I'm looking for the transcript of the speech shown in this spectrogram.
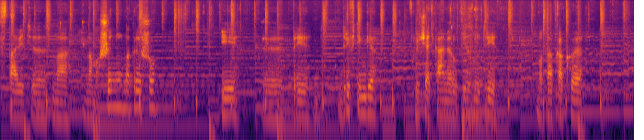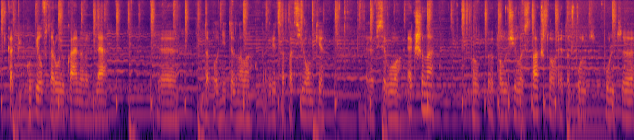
ставить на, на машину, на крышу. И э, при дрифтинге включать камеру изнутри. Но так как, э, купил вторую камеру для э, дополнительного, как говорится, подсъемки э, всего экшена, получилось так, что этот пульт, пульт э,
